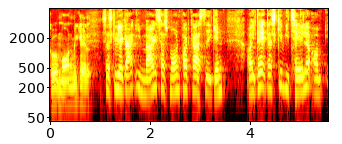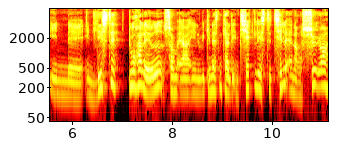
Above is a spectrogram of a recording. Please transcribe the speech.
Godmorgen, Michael. Så skal vi have gang i Marketers Morgen podcastet igen. Og i dag der skal vi tale om en, øh, en liste, du har lavet, som er en, vi kan næsten kalde det en checkliste til annoncører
